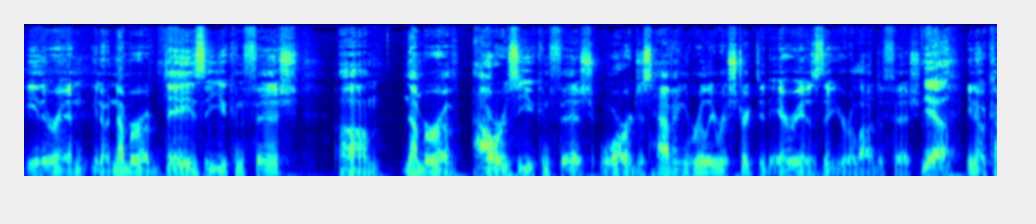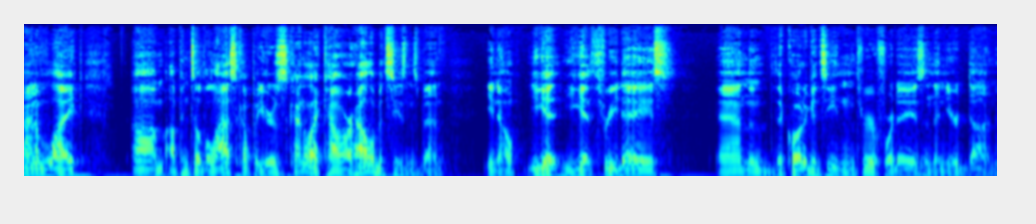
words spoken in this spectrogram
Either in you know number of days that you can fish, um, number of hours that you can fish, or just having really restricted areas that you're allowed to fish. Yeah. you know, kind of like um, up until the last couple of years, it's kind of like how our halibut season's been. You know, you get you get three days, and then the quota gets eaten in three or four days, and then you're done.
